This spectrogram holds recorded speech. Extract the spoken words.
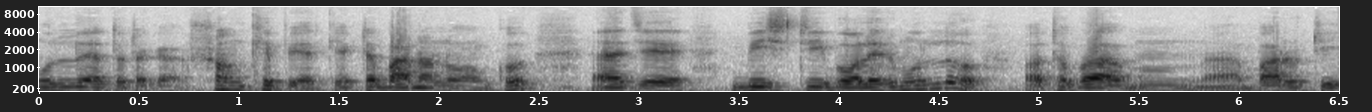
মূল্য এত টাকা। সংক্ষেপে আর কি, একটা বানানো অঙ্ক যে বিশটি বলের মূল্য অথবা বারোটি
